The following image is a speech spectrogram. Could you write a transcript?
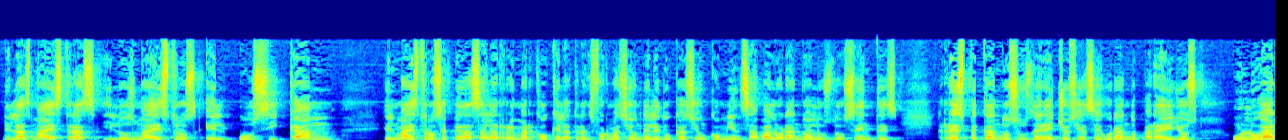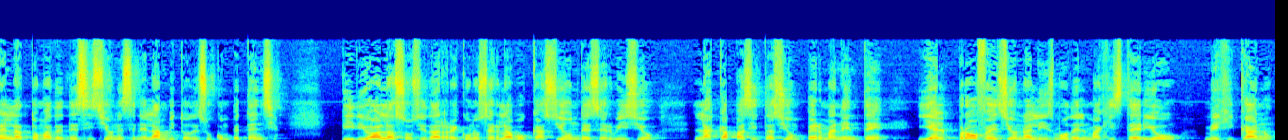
de las maestras y los maestros, el UCICAM. El maestro Cepeda Salas remarcó que la transformación de la educación comienza valorando a los docentes, respetando sus derechos y asegurando para ellos un lugar en la toma de decisiones en el ámbito de su competencia. Pidió a la sociedad reconocer la vocación de servicio, la capacitación permanente y el profesionalismo del magisterio mexicano.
